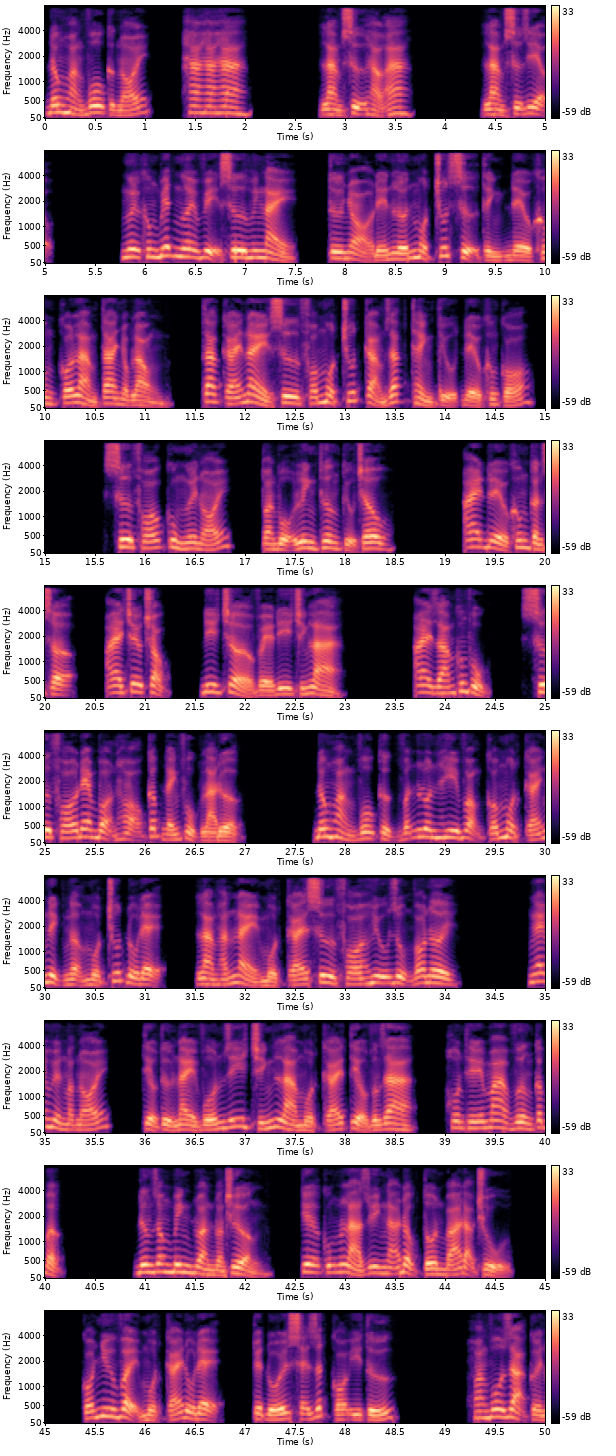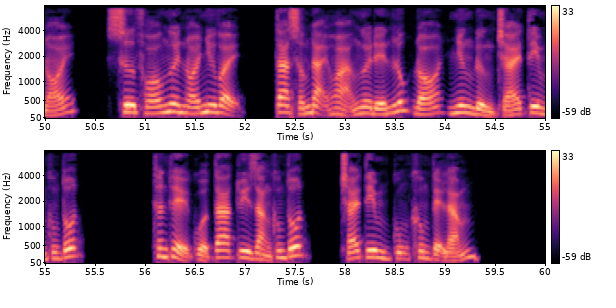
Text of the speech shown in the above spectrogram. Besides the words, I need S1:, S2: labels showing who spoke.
S1: Đông Hoàng vô cực nói, ha ha ha. Làm sự hảo a, Làm sự diệu. Ngươi không biết ngươi vị sư huynh này, từ nhỏ đến lớn một chút sự tình đều không có làm ta nhọc lòng, ta cái này sư phó một chút cảm giác thành tựu đều không có. Sư phó cùng ngươi nói, toàn bộ linh thương cửu châu. Ai đều không cần sợ, ai trêu chọc, đi trở về đi chính là. Ai dám không phục, sư phó đem bọn họ cấp đánh phục là được. Đông Hoàng vô cực vẫn luôn hy vọng có một cái nghịch ngợm một chút đồ đệ, làm hắn này một cái sư phó hữu dụng vào nơi. Nghe huyền mặc nói, tiểu tử này vốn dĩ chính là một cái tiểu vương gia, hôn thế ma vương cấp bậc. Đương dòng binh đoàn đoàn trưởng, kia cũng là duy ngã độc tôn bá đạo chủ. Có như vậy một cái đồ đệ, tuyệt đối sẽ rất có ý tứ. Hoàng vô dạ cười nói, sư phó ngươi nói như vậy, ta sớm đại hỏa ngươi đến lúc đó nhưng đừng trái tim không tốt. Thân thể của ta tuy rằng không tốt, trái tim cũng không tệ lắm.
